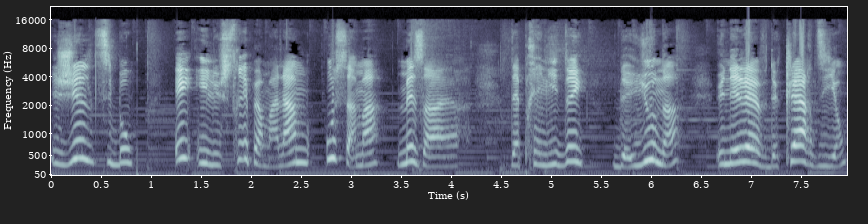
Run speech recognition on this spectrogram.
Gilles Thibault et illustré par Mme Oussama Mézère, d'après l'idée de Yuna, une élève de Claire Dion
